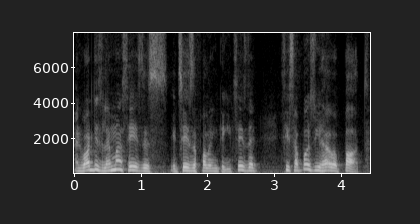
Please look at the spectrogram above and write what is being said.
And what this lemma says is it says the following thing. It says that see suppose you have a path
